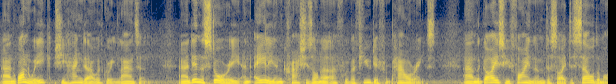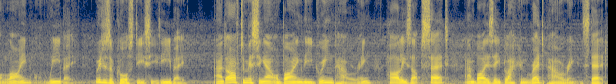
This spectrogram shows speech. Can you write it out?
And one week, she hanged out with Green Lantern. And in the story, an alien crashes on Earth with a few different power rings, and the guys who find them decide to sell them online on Weebay, which is of course DC's eBay. And after missing out on buying the green power ring, Harley's upset and buys a black and red power ring instead,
